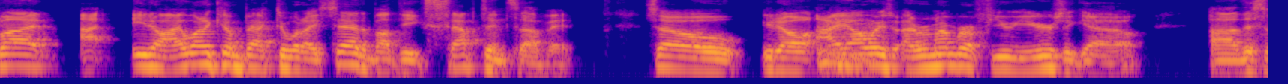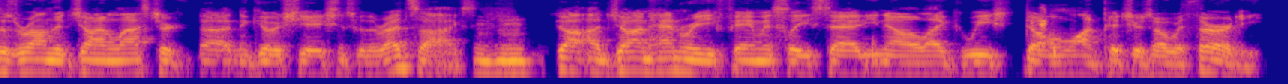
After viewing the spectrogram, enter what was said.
but I, you know, I want to come back to what I said about the acceptance of it. So you know, mm-hmm. I always I remember a few years ago uh, this was around the Jon Lester uh, negotiations with the Red Sox. Mm-hmm. John, uh, John, Henry famously said, you know, like we don't want pitchers over 30.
